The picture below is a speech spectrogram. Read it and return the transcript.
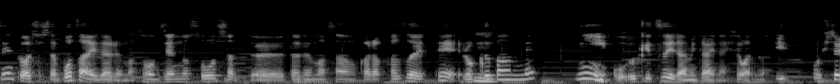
前回おっしゃった菩提ダルマ、その禅の創始者っていうダルマさんから数えて、6番目にこう受け継いだみたいな人がい、こう1人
